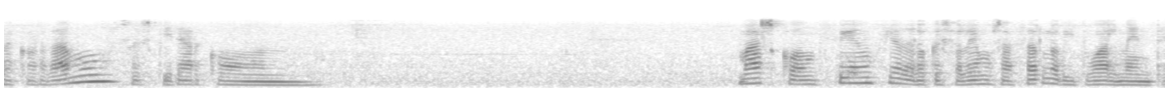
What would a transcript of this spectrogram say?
Recordamos respirar con más conciencia de lo que solemos hacerlo habitualmente.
